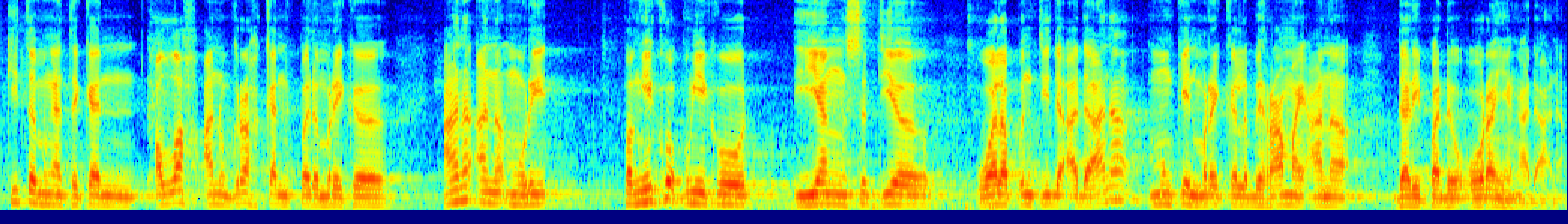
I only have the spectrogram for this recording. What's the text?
Kita mengatakan Allah anugerahkan kepada mereka anak-anak murid pengikut-pengikut yang setia walaupun tidak ada anak mungkin mereka lebih ramai anak daripada orang yang ada anak.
